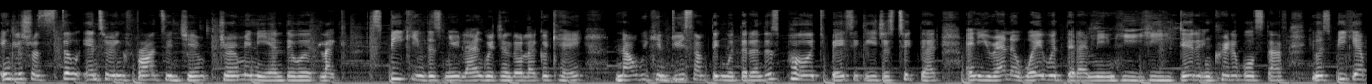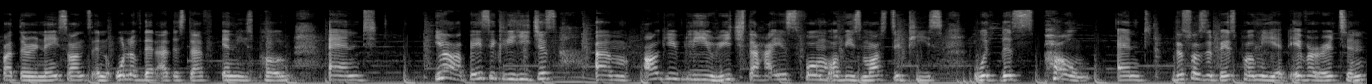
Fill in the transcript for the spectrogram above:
English was still entering France and Gem- Germany, and they were like speaking this new language, and they were like, okay, now we can do something with it. And this poet basically just took that and he ran away with it. I mean, he he did incredible stuff. He was speaking about the Renaissance and all of that other stuff in his poem, and yeah, basically he just um, arguably reached the highest form of his masterpiece with this poem, and this was the best poem he had ever written,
